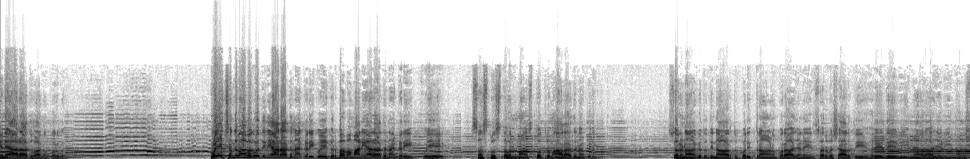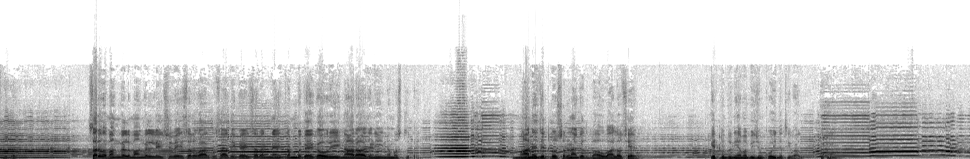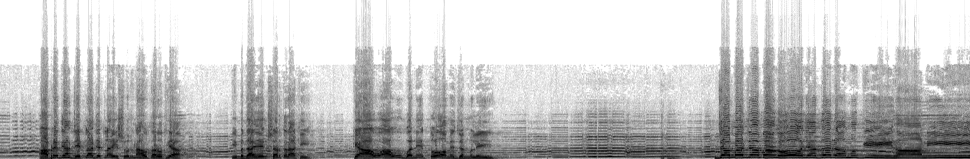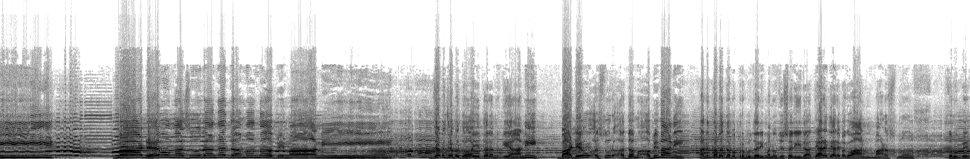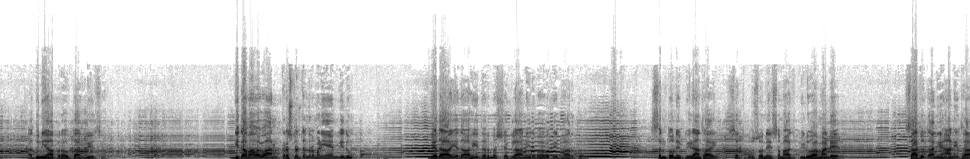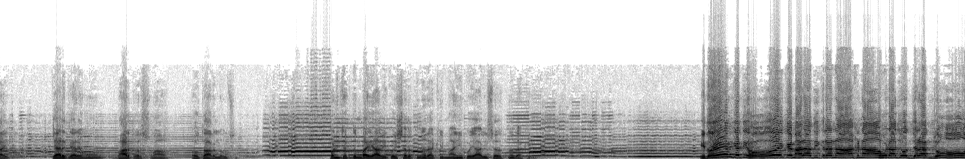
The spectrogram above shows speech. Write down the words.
એને આરાધવાનું પર્વ. કોઈ છંદમાં ભગવતીની આરાધના કરી, કોઈ ગરબામાં માની આરાધના કરી કોઈએ સંસ્કૃત સ્તવનમાં, સ્તોત્રમાં આરાધના કરી. શરણાગત દિનાર્થ પરિત્રાણ પરાજણે સર્વ શારતી હરે દેવી નારાયણી નમસ્તુતે સર્વ મંગલ માંગલ્ય શિવે સર્વાર્થ સાધિકે શરણ્ય ત્રંબકે ગૌરી નારાયણી નમસ્તુતે માને જેટલો શરણાગત ભાવ વાલો છે એટલું દુનિયામાં બીજું કોઈ નથી વાલું. આપણે ત્યાં જેટલા જેટલા ઈશ્વરના અવતારો થયા, એ બધાએ એક શરત રાખી કે આવું આવું બને તો અમે જન્મ લઈ જબ જબ ગોજ ધરમ કી હાની. બાઢવું અસુરંગ ધમંગ અભિમાની जब जब धोय धर्म કી हानि બાઢેવ અસુર અધમ અભિમાની અને તબ તબ પ્રભુ ધરી મનુજ શરીરા ત્યારે ત્યારે ભગવાન માણસનું સ્વરૂપે આ દુનિયા પર અવતાર લે છે ગીતામાં ભગવાન કૃષ્ણચંદ્રમણીએ એમ કીધું યદા યદા હિ ધર્મસ્ય ગ્લાનિર્ભવતી ભારત સંતોને પીડા થાય, સત્પુરુષોને સમાજ પીડવા માંડે, સાધુતાની હાનિ થાય, ત્યારે ત્યારે હું ભારત વર્ષમાં અવતાર લઉં છું. પણ જગદંબાએ આવી કોઈ શરત ન રાખી, માએ કોઈ આવી શરત ન રાખી. એ તો એમ કેતી હોય કે મારા દીકરાના આંખના આહુડા જો જરાક જો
